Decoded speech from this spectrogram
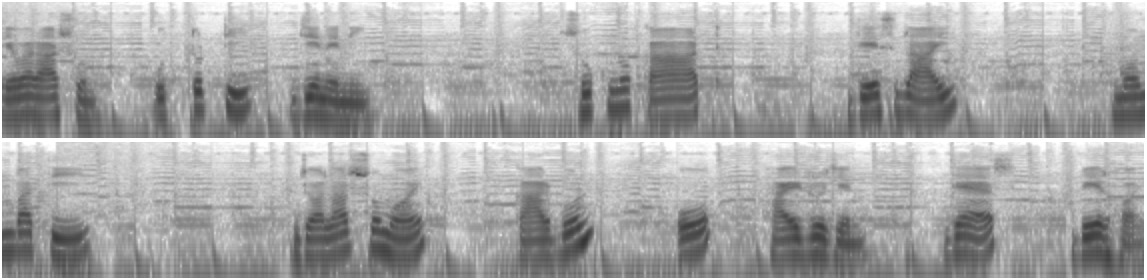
এবার আসুন উত্তরটি জেনে নিই। শুকনো কাঠ, দেশলাই, মোমবাতি, জ্বলার সময় কার্বন ও হাইড্রোজেন গ্যাস বের হয়,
